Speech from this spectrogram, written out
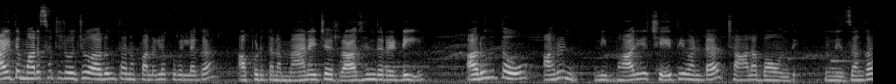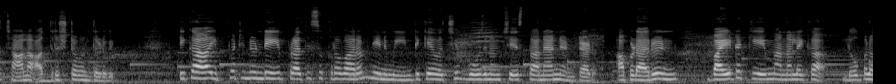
అయితే మరుసటి రోజు అరుణ్ తన పనులకు వెళ్ళగా అప్పుడు తన మేనేజర్ రాజేందర్ రెడ్డి అరుణ్తో అరుణ్ నీ భార్య చేతి వంట చాలా బాగుంది. నువ్వు నిజంగా చాలా అదృష్టవంతుడివి. ఇక ఇప్పటి నుండి ప్రతి శుక్రవారం నేను మీ ఇంటికే వచ్చి భోజనం చేస్తానని అంటాడు. అప్పుడు అరుణ్ బయటకి ఏం అనలేక లోపల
